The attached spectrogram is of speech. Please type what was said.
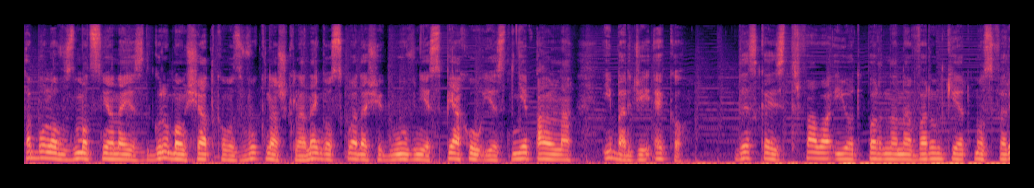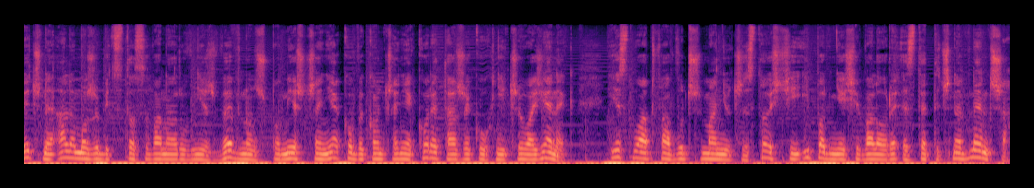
Tabulo wzmocniona jest grubą siatką z włókna szklanego, składa się głównie z piachu, jest niepalna i bardziej eko. Deska jest trwała i odporna na warunki atmosferyczne, ale może być stosowana również wewnątrz pomieszczeń jako wykończenie korytarzy, kuchni czy łazienek. Jest łatwa w utrzymaniu czystości i podniesie walory estetyczne wnętrza.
